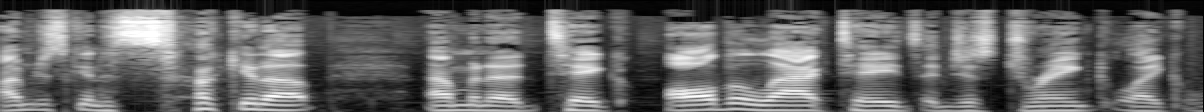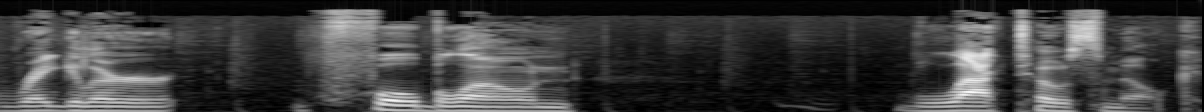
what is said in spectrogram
I'm just going to suck it up. I'm going to take all the Lactaids and just drink like regular, full blown lactose milk.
